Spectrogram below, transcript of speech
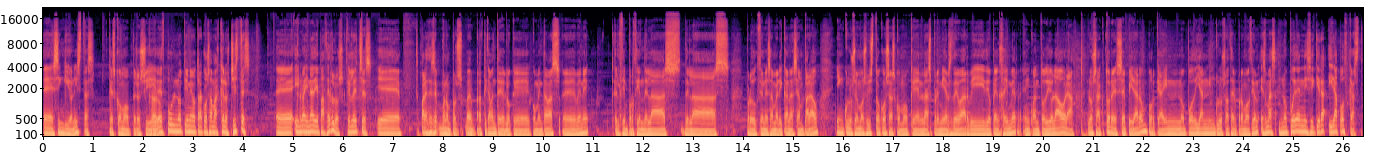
eh, sin guionistas? Que es como, pero si Claro. Deadpool no tiene otra cosa más que los chistes. eh, y no hay nadie para hacerlos, ¿qué leches? Eh, parece ser, bueno, pues eh, prácticamente lo que comentabas, eh, Bene, el 100% de las, de las producciones americanas se han parado. Incluso hemos visto cosas como que en las premiers de Barbie y de Oppenheimer, en cuanto dio la hora, los actores se piraron porque ahí no podían incluso hacer promoción. Es más, no pueden ni siquiera ir a podcast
